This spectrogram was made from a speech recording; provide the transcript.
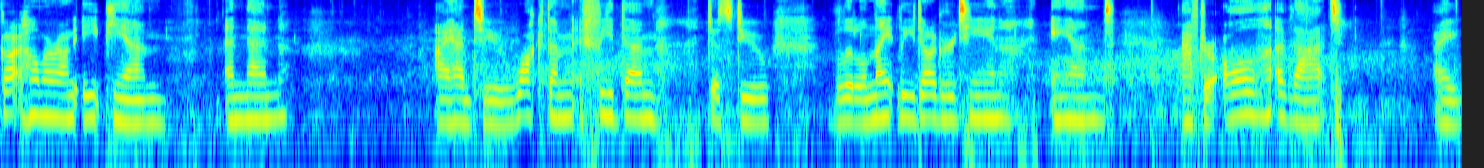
got home around 8 p.m., and then I had to walk them, feed them, just do the little nightly dog routine. And after all of that, I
